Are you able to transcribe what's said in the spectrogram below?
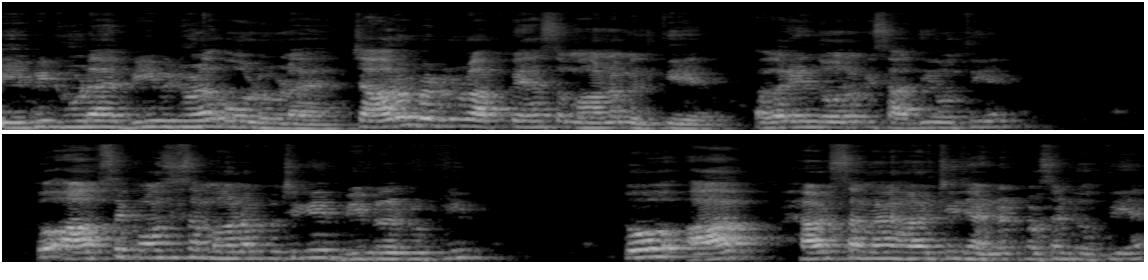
ए भी ढूंढा है बी भी ढूंढा है ओ ढूंढा है। चारों ब्लड ग्रुप आपके यहाँ संभावना मिलती है, अगर इन दोनों की शादी होती है। तो आपसे कौन सी संभावना पूछेगी? बी ब्लड ग्रुप की। तो आप हर समय हर चीज़ हंड्रेड परसेंट होती है।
